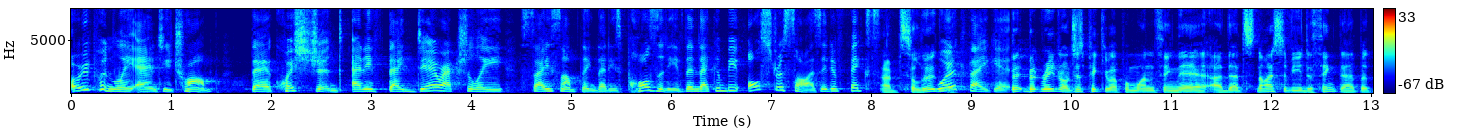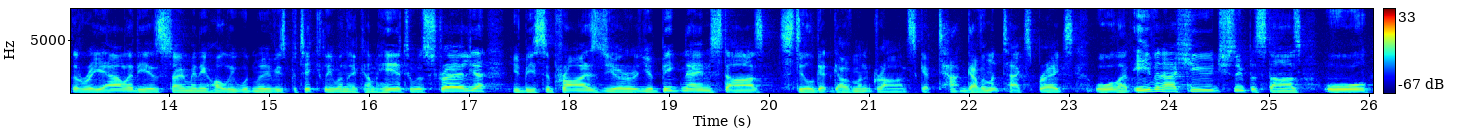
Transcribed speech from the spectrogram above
openly anti Trump, they're questioned, and if they dare actually say something that is positive, then they can be ostracised. It affects Absolutely. work they get. But, but Rita, I'll just pick you up on one thing there. Uh, that's nice of you to think that, but the reality is so many Hollywood movies, particularly when they come here to Australia, you'd be surprised your, your big name stars still get government grants, get ta government tax breaks, all that. Even our huge superstars all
